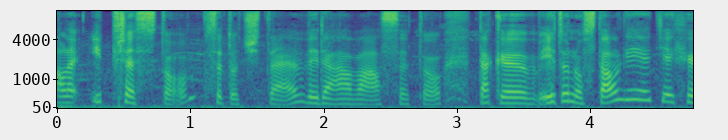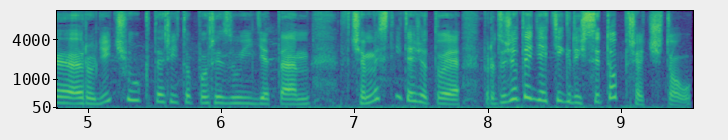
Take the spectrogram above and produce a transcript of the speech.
ale i přesto se to čte, vydává se to. Tak eh, je to nostalgie těch eh, rodičů, kteří to pořizují dětem. V čem myslíte, že to je? Protože ty děti, když si to přečtou,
